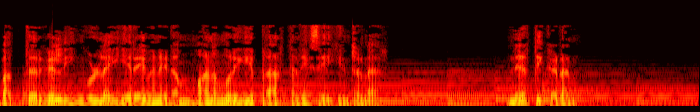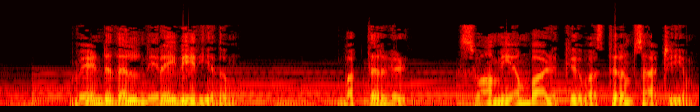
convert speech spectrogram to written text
பக்தர்கள் இங்குள்ள இறைவனிடம் மனமுருகி பிரார்த்தனை செய்கின்றனர். நேர்த்திக்கடன். வேண்டுதல் நிறைவேறியதும். பக்தர்கள் சுவாமி அம்பாளுக்கு வஸ்திரம் சாற்றியும்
